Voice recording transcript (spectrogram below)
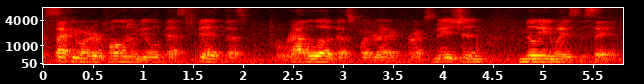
second order polynomial of best fit, best parabola, best quadratic approximation, a million ways to say it.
